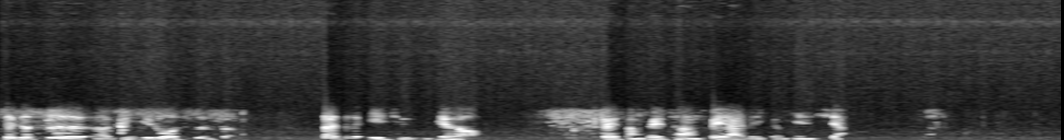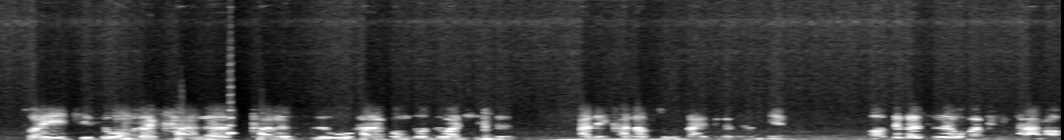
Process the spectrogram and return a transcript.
这就是呃经济弱势者在这个疫情里面哦，非常非常悲哀的一个面相。所以其实我们在看了看了实物、看了工作之外，其实还得看到住宅这个层面。哦，这个是我们平常哦，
